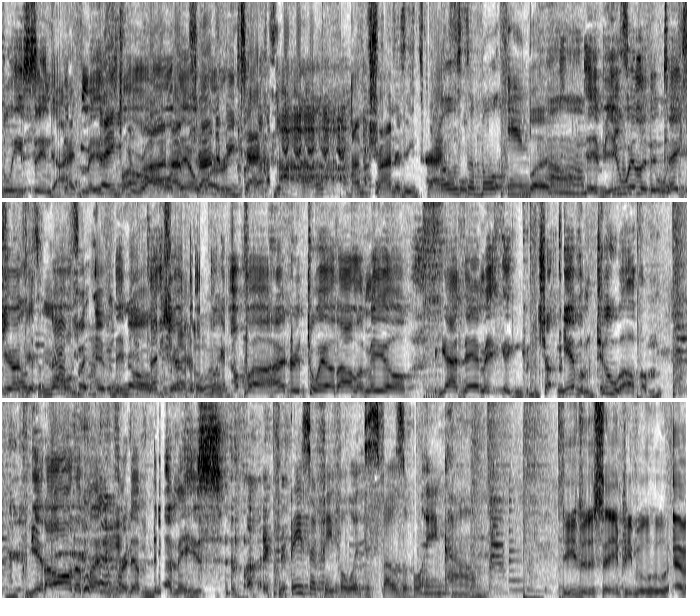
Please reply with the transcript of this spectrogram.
fleecing I- dummies thank you, Rod. I'm their trying to be tactful. I'm trying to be tactful. Disposable income. If you These willing to take your with Not for- if no, you take your Jacqueline. dog out for a hundred twelve dollar meal, god damn it, give them two of them. Get all the money for them dummies. These are people with disposable income. These are the same people who have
